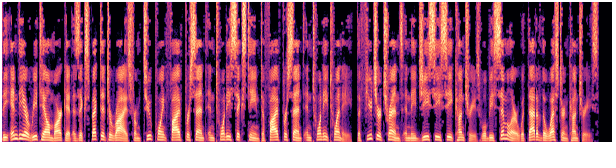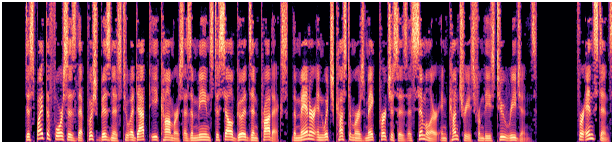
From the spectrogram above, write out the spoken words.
The India retail market is expected to rise from 2.5% in 2016 to 5% in 2020. The future trends in the GCC countries will be similar with that of the Western countries. Despite the forces that push business to adapt e-commerce as a means to sell goods and products, the manner in which customers make purchases is similar in countries from these two regions. For instance,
